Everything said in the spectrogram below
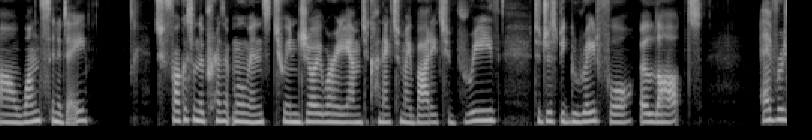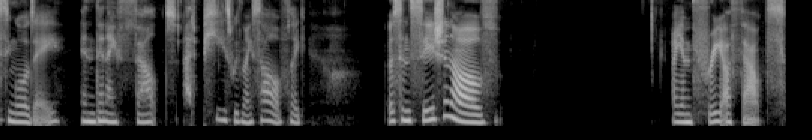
uh, once in a day, to focus on the present moment, to enjoy where I am, to connect to my body, to breathe, to just be grateful a lot every single day. And then I felt at peace with myself, like a sensation of I am free of thoughts.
